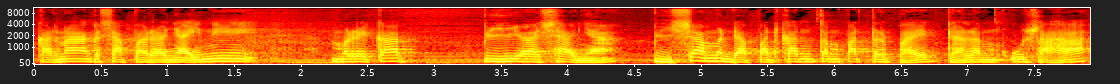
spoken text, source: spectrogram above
Karena kesabarannya ini mereka biasanya bisa mendapatkan tempat terbaik dalam usaha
